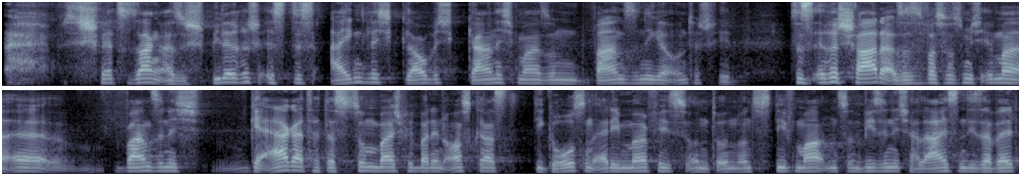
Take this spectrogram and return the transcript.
Das ist schwer zu sagen. Also spielerisch ist es eigentlich, glaube ich, gar nicht mal so ein wahnsinniger Unterschied. Es ist irre schade. Also es ist was, was mich immer äh, wahnsinnig geärgert hat, dass zum Beispiel bei den Oscars die großen Eddie Murphys und, und, und Steve Martins und wie sie nicht alle heißen dieser Welt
